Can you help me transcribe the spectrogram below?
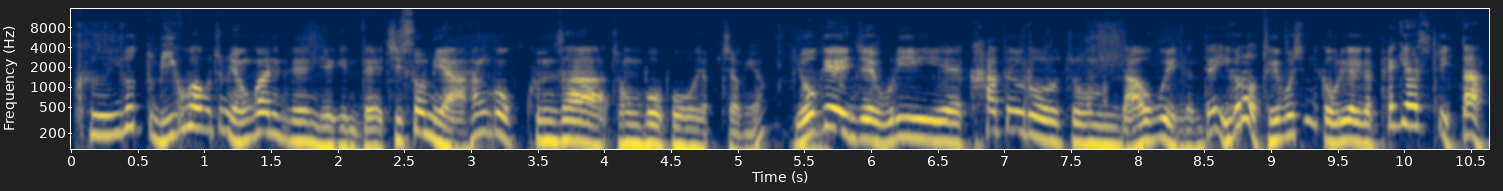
그 이것도 미국하고 좀 연관이 되는 얘기인데 지소미아 한국 군사 정보 보호 협정이요. 요게 음. 이제 우리의 카드로 좀 나오고 있는데 이건 어떻게 보십니까? 우리가 이거 폐기할 수도 있다.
